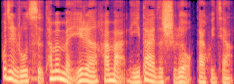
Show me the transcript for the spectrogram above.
不仅如此，他们每一人还买了一袋子石榴带回家。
